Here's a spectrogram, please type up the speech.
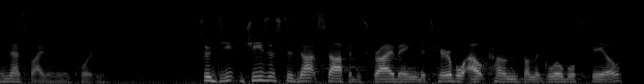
And that's vitally important. So, D- Jesus does not stop at describing the terrible outcomes on the global scale.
